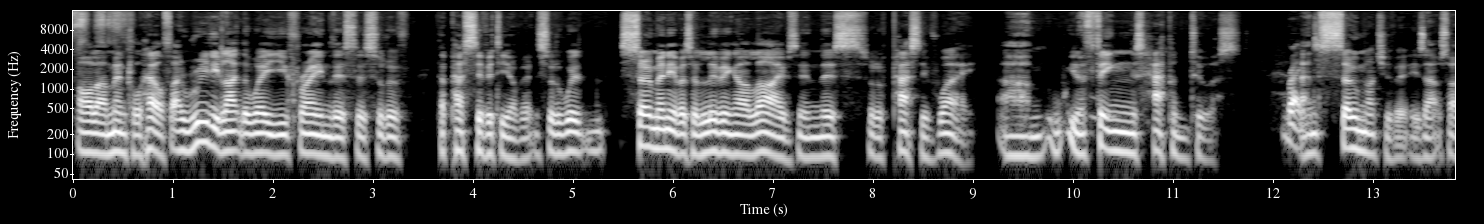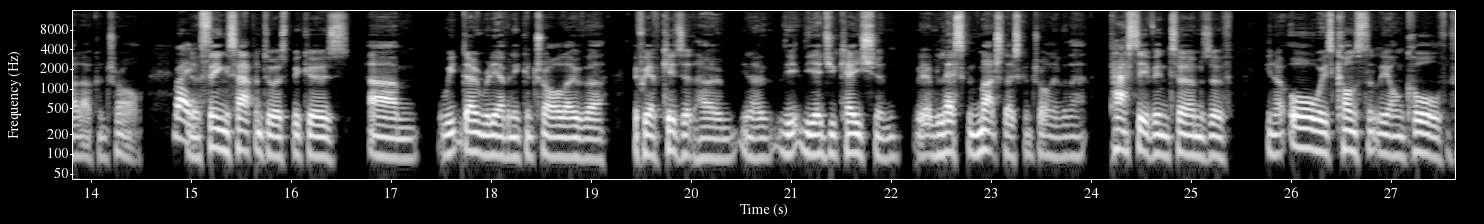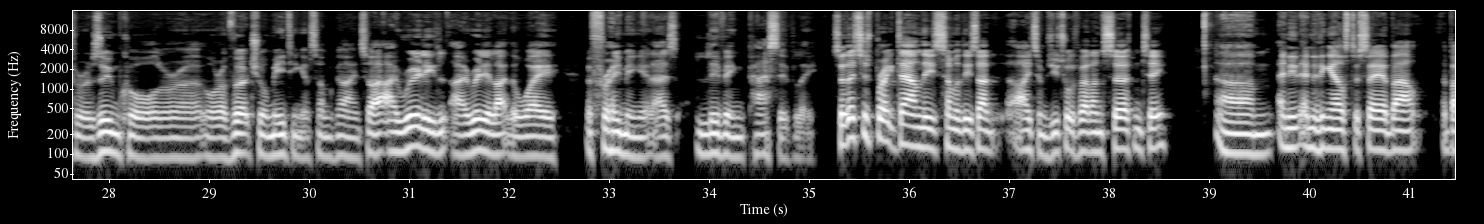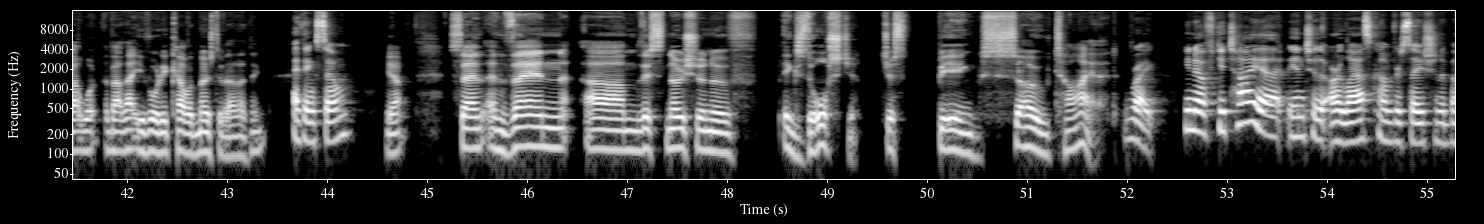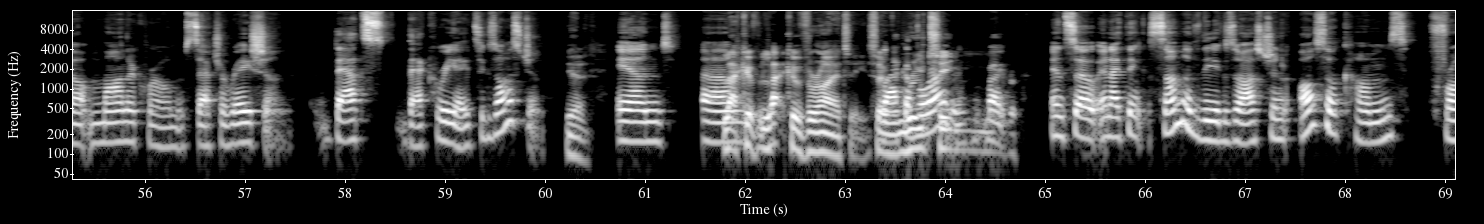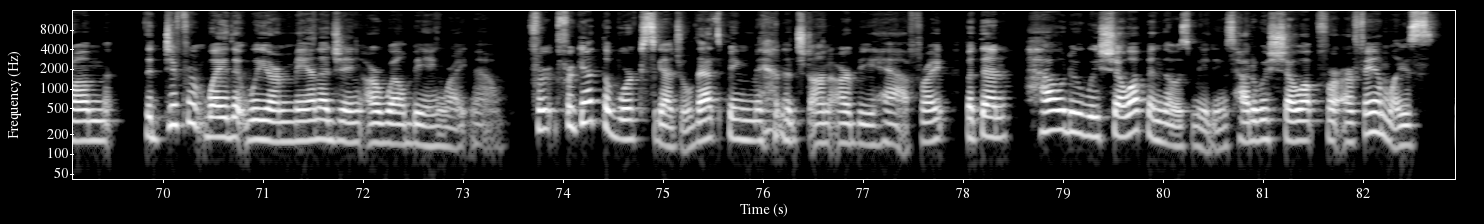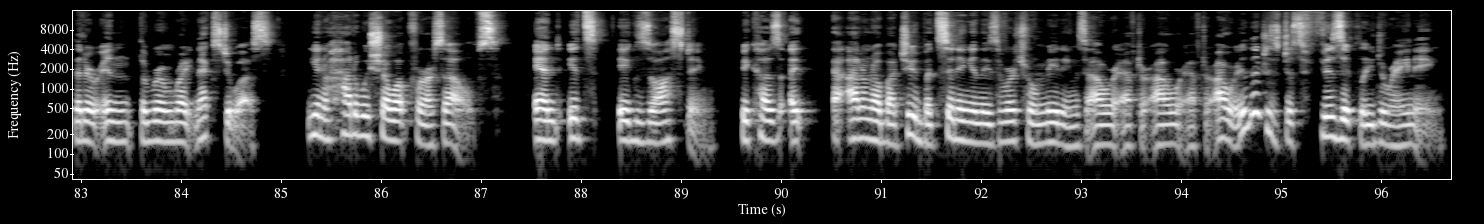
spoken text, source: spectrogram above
all our mental health. I really like the way you frame this as sort of the passivity of it. Sort of, we're, so many of us are living our lives in this sort of passive way. Um, you know, things happen to us, right? And so much of it is outside our control. Right. You know, things happen to us because um, we don't really have any control over. If we have kids at home, you know, the the education we have less, much less control over that passive in terms of you know always constantly on call for a Zoom call or a, or a virtual meeting of some kind. So I, I really I really like the way of framing it as living passively. So let's just break down these some of these items. You talked about uncertainty. Um, any, anything else to say about about what about that? You've already covered most of that, I think. I think so. Yeah. So and then um, this notion of exhaustion, just being so tired. Right. You know, if you tie that into our last conversation about monochrome saturation, that's that creates exhaustion. Yeah. And um, lack of lack of variety. So lack routine. Of variety. Right. And so and I think some of the exhaustion also comes from the different way that we are managing our well-being right now. For, forget the work schedule that's being managed on our behalf right? But then how do we show up in those meetings? How do we show up for our families that are in the room right next to us? You know how do we show up for ourselves? And it's exhausting because i i don't know about you but sitting in these virtual meetings hour after hour after hour they're just just physically draining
